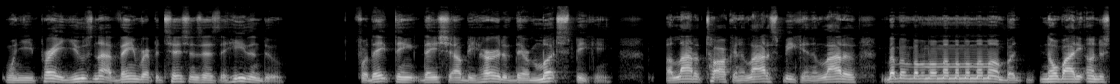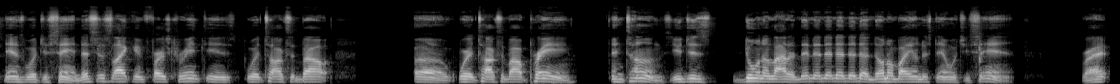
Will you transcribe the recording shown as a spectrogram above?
when ye pray, use not vain repetitions as the heathen do, for they think they shall be heard of their much speaking. A lot of talking, a lot of speaking, a lot of blah, blah, blah, but nobody understands what you're saying. That's just like in First Corinthians where it talks about uh, where it talks about praying in tongues. You're just doing a lot of da, da, da, da, da, don't nobody understand what you're saying, right?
